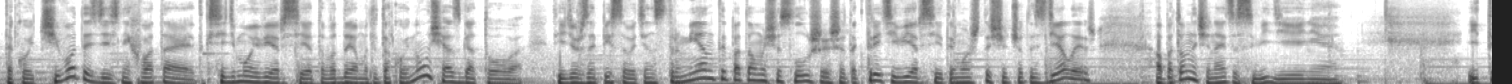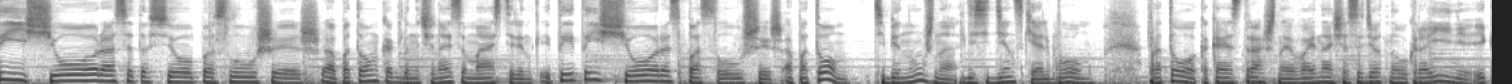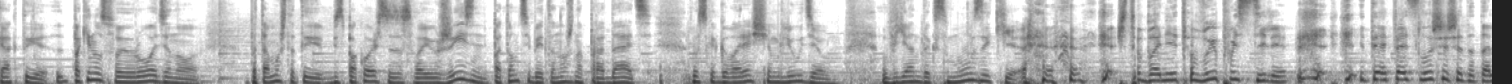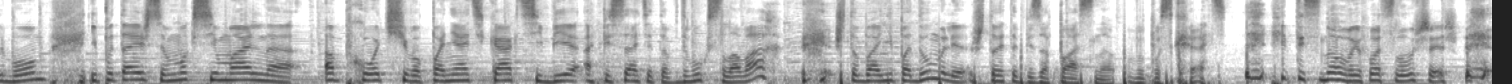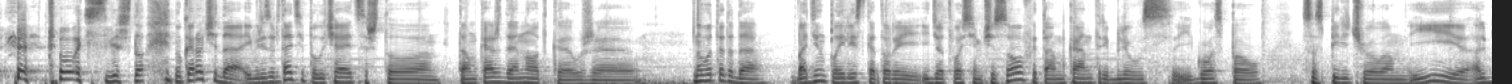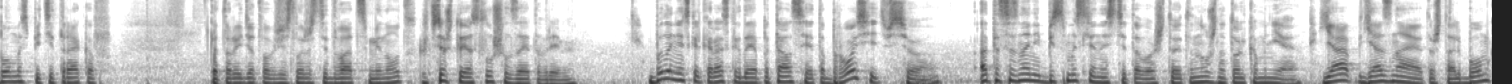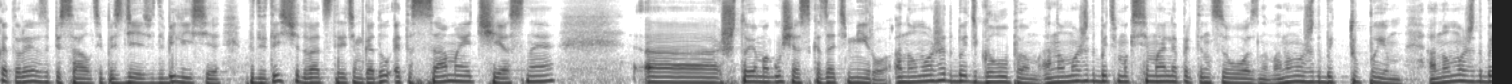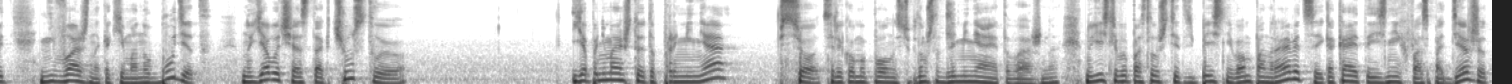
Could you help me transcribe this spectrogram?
такой, чего-то здесь не хватает. К седьмой версии этого демо ты такой, ну, сейчас готово. Ты идешь записывать инструменты, потом еще слушаешь это. К третьей версии ты, может, еще что-то сделаешь, а потом начинается сведение. И ты еще раз это все послушаешь, а потом как бы начинается мастеринг, и ты это еще раз послушаешь, а потом тебе нужно диссидентский альбом про то, какая страшная война сейчас идет на Украине, и как ты покинул свою родину, потому что ты беспокоишься за свою жизнь, потом тебе это нужно продать русскоговорящим людям в Яндекс Музыке, чтобы они это выпустили. И ты опять слушаешь этот альбом и пытаешься максимально обходчиво понять, как тебе описать это в двух словах, чтобы они подумали, что это безопасно выпускать. И ты снова его слушаешь. Это очень смешно. Ну, короче, да. И в результате получается, что там каждая нотка уже... Ну, вот это да. Один плейлист, который идет 8 часов, и там кантри, блюз и госпел со спиричуалом, и альбом из пяти треков который идет в общей сложности 20 минут. Все, что я слушал за это время. Было несколько раз, когда я пытался это бросить все, от осознания бессмысленности того, что это нужно только мне. Я, я знаю то, что альбом, который я записал, типа здесь, в Тбилиси, в 2023 году, это самое честное, что я могу сейчас сказать миру. Оно может быть глупым, оно может быть максимально претенциозным, оно может быть тупым, оно может быть неважно, каким оно будет, но я вот сейчас так чувствую, я понимаю, что это про меня, все целиком и полностью, потому что для меня это важно. Но если вы послушаете эти песни, вам понравится, и какая-то из них вас поддержит,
